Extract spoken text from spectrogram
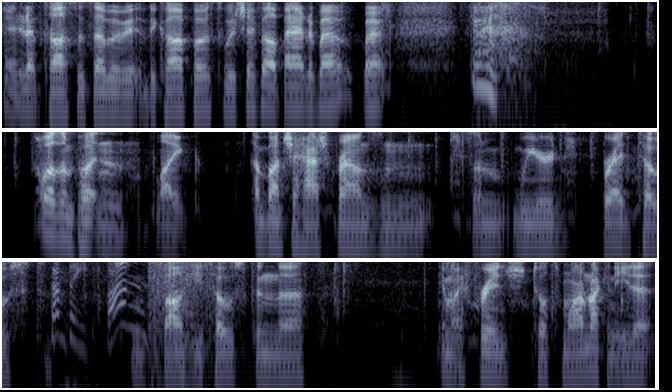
I ended up tossing some of it in the compost, which I felt bad about, but wasn't putting like a bunch of hash browns and some weird bread toast, some soggy toast in the in my fridge till tomorrow. I'm not gonna eat it.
